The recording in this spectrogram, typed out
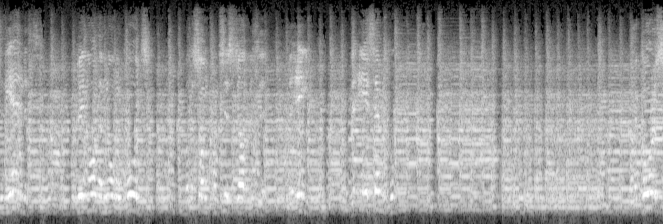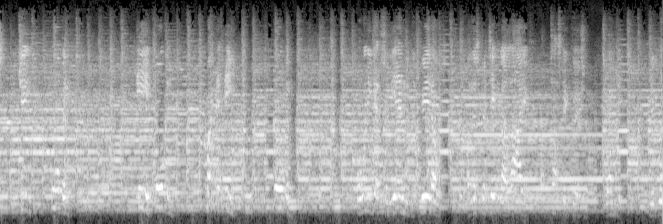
to the end, it's playing all the normal chords. What the song consists of is the, the E, the A7 chord. On the chorus, G, open, E, open, back to E, open. But when it gets to the end of the fade out on this particular live, fantastic version, Wembley, you go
